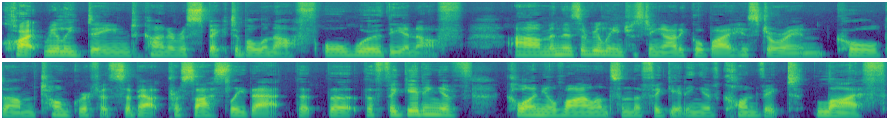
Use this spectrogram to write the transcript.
quite really deemed kind of respectable enough or worthy enough. Um, and there's a really interesting article by a historian called um, Tom Griffiths about precisely that that the, the forgetting of colonial violence and the forgetting of convict life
